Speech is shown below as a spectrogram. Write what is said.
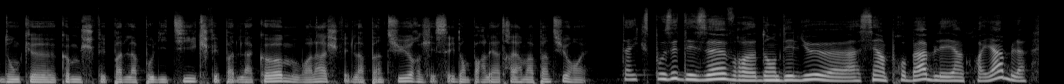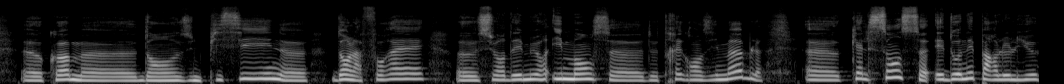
Donc, euh, comme je fais pas de la politique, je fais pas de la com, voilà, je fais de la peinture, j'essaye d'en parler à travers ma peinture, ouais. Tu as exposé des œuvres dans des lieux assez improbables et incroyables, comme dans une piscine, dans la forêt, sur des murs immenses de très grands immeubles. quel sens est donné par le lieu?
